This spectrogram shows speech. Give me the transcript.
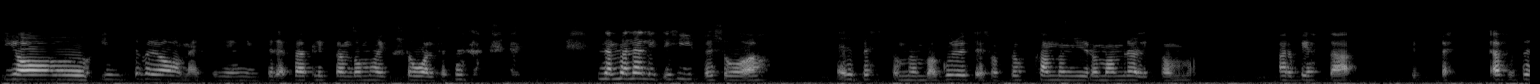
Ja, inte vad jag har märkt så är de inte det. För att liksom de har ju förståelse för när man är lite hyper så är det bäst om man bara går ut därifrån för då kan de ju de andra liksom arbeta bättre. Alltså, så,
